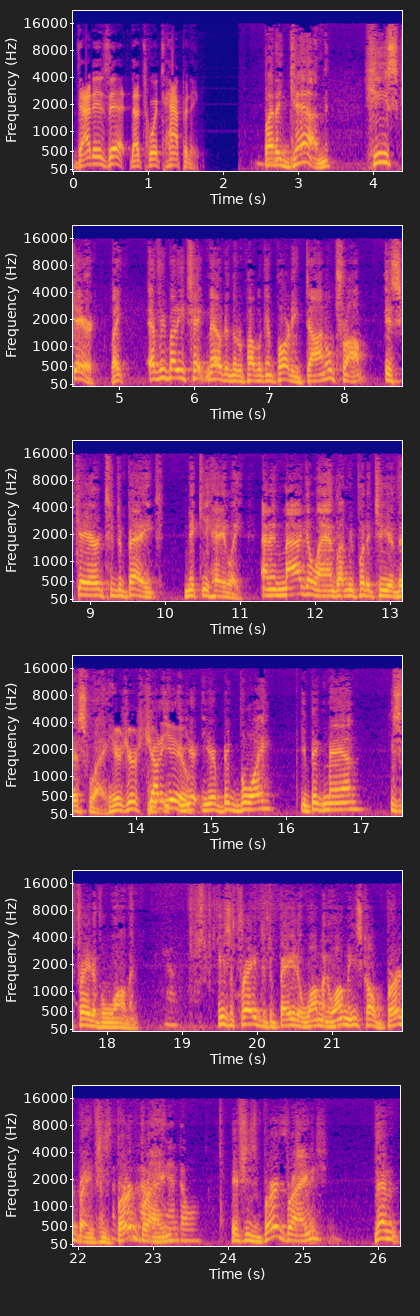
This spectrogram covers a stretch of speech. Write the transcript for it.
That is it. That's what's happening. But again, he's scared. Like everybody take note in the Republican Party. Donald Trump is scared to debate Nikki Haley. And in MAGA land, let me put it to you this way. Here's your shot at you. You're, you're a big boy, you big man. He's afraid of a woman. Yeah. He's afraid to debate a woman. A woman, he's called bird brain. If she's bird brain, if she's bird brain, then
